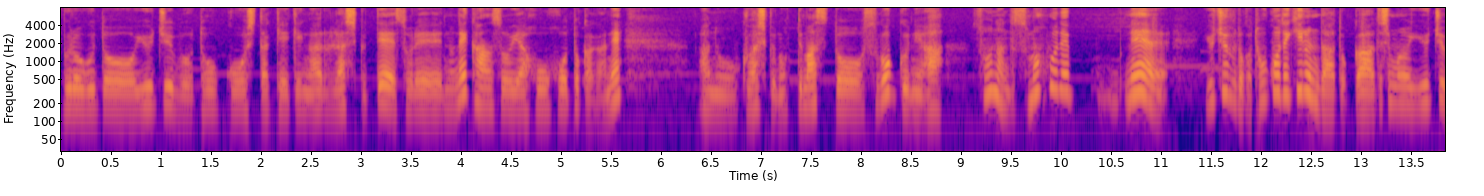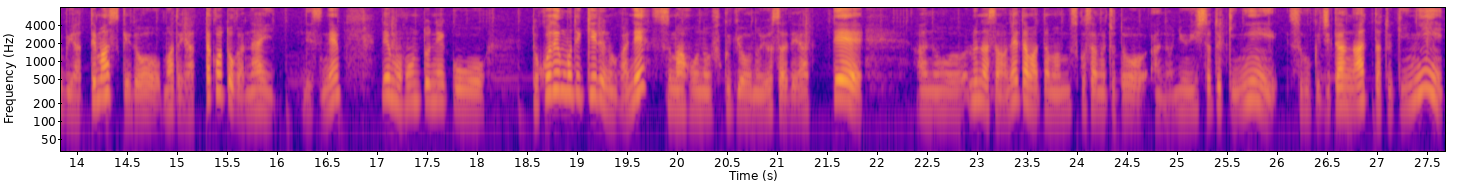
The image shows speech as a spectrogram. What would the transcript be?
ブログと YouTube を投稿した経験があるらしくてそれのね感想や方法とかがねあの詳しく載ってますとすごくねあそうなんだスマホでね YouTube とか投稿できるんだとか私も YouTube やってますけどまだやったことがないんですね。でも本当ねこうどこでもできるのがねスマホの副業の良さであってあのルナさんはねたまたま息子さんがちょっとあの入院した時にすごく時間があった時に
